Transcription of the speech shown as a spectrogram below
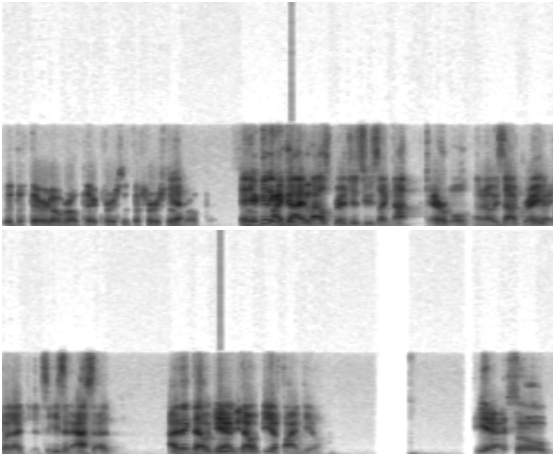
with the third overall pick versus the first yeah. overall pick. So and you're getting a I guy, the, Miles Bridges, who's like not terrible. I don't know, he's not great, right. but I, he's an asset. I think that would be yeah, I mean, that would be a fine deal. yeah, so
